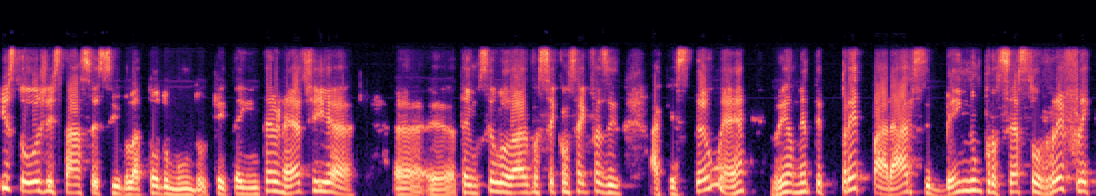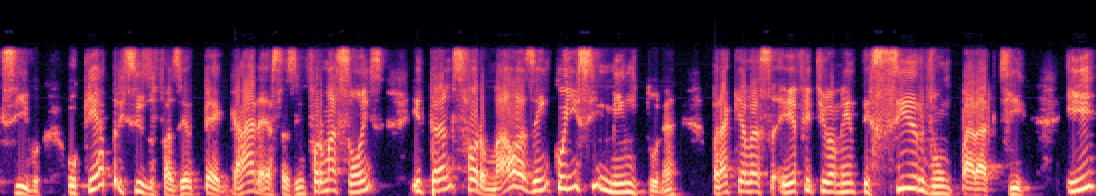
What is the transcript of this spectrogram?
Isso hoje está acessível a todo mundo que tem internet e é, é, tem um celular, você consegue fazer. A questão é realmente preparar-se bem num processo reflexivo. O que é preciso fazer? Pegar essas informações e transformá-las em conhecimento, né? Para que elas efetivamente sirvam para ti. E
